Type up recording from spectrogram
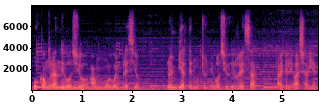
busca un gran negocio a un muy buen precio, no invierte en muchos negocios y reza para que les vaya bien.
